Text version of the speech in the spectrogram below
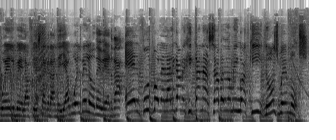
vuelve la fiesta grande, ya vuelve lo de verdad. El fútbol en la Liga Mexicana, sábado y domingo aquí. Nos vemos.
